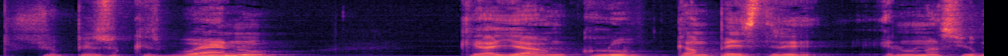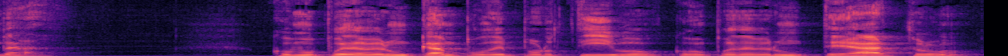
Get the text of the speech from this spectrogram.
Pues yo pienso que es bueno que haya un club campestre en una ciudad. Como puede haber un campo deportivo, como puede haber un teatro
